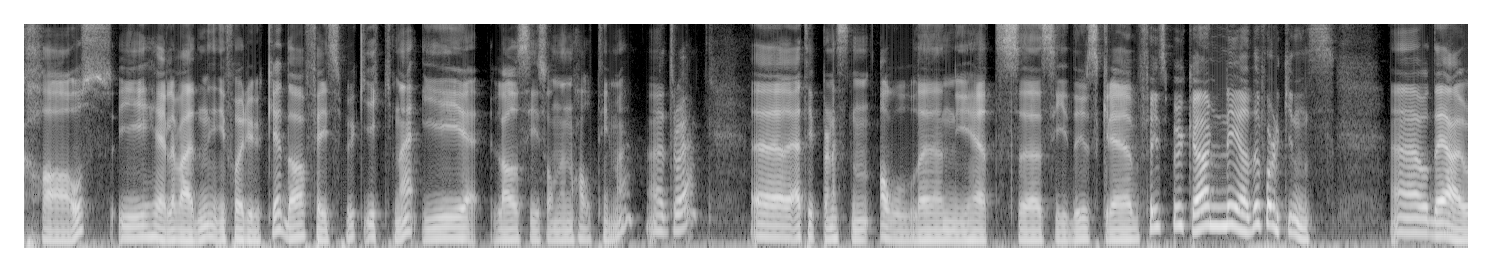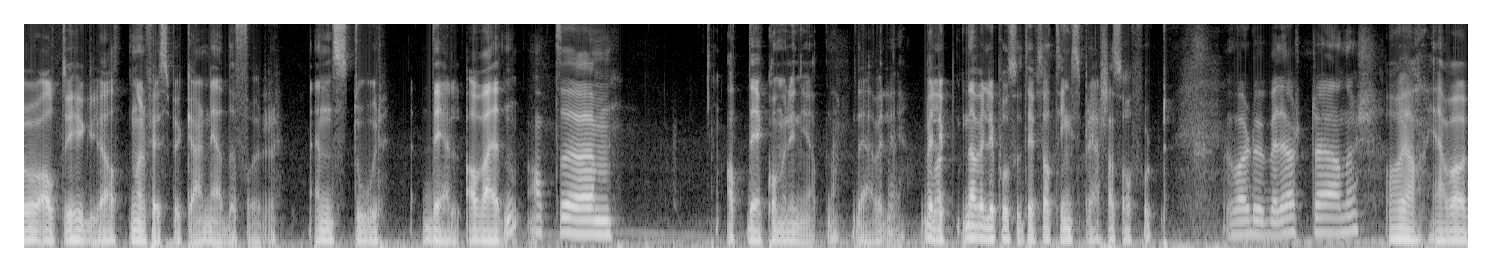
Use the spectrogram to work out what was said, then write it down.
kaos i hele verden i forrige uke da Facebook gikk ned i la oss si sånn en halvtime, eh, tror jeg. Eh, jeg tipper nesten alle nyhetssider skrev 'Facebook er nede, folkens'. Og det er jo alltid hyggelig at når Facebook er nede for en stor del av verden, at at det kommer i nyhetene. Det er veldig, veldig, det er veldig positivt at ting sprer seg så fort. Var du berørt, eh, Anders? Å ja, jeg var,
